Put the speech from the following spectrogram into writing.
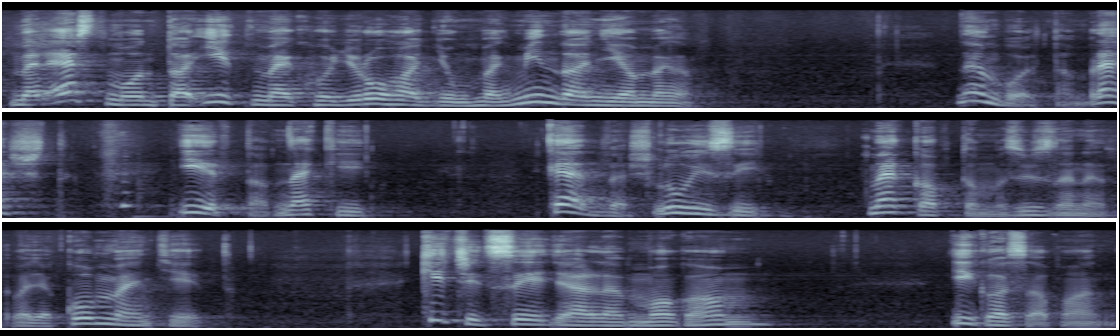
mert ezt mondta itt meg, hogy rohadjunk meg mindannyian, meg nem voltam rest, írtam neki, kedves Luizi, megkaptam az üzenet, vagy a kommentjét, kicsit szégyellem magam, igaza van,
